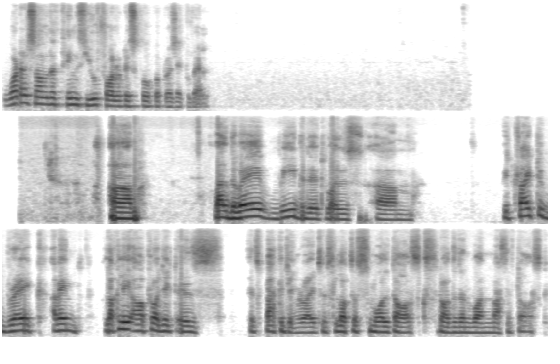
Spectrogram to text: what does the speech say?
what are some of the things you follow to scope a project well? Um, well, the way we did it was um, we tried to break. I mean, luckily our project is it's packaging, right? It's lots of small tasks rather than one massive task.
